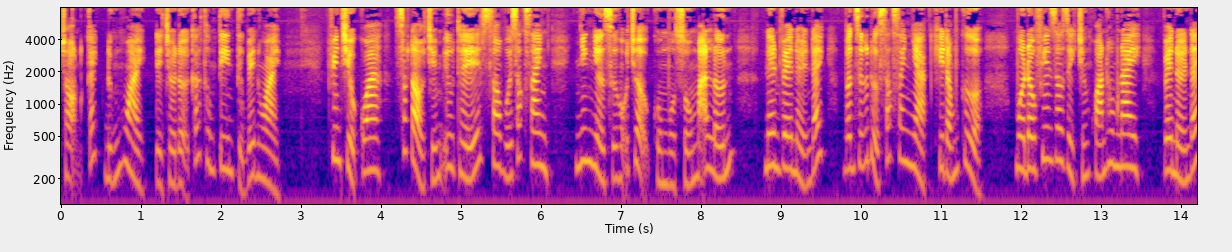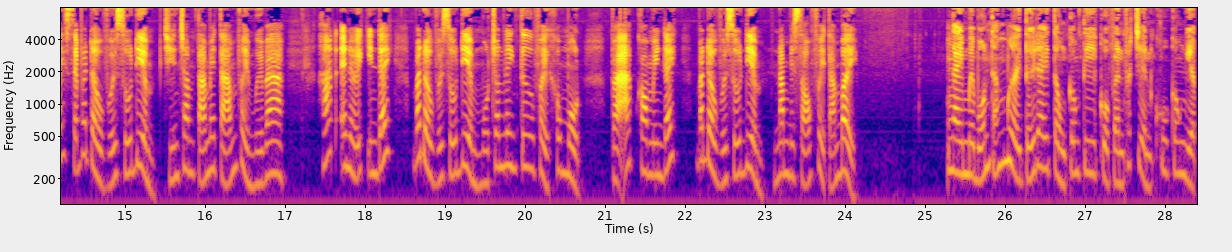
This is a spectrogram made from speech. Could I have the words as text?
chọn cách đứng ngoài để chờ đợi các thông tin từ bên ngoài. Phiên chiều qua, sắc đỏ chiếm ưu thế so với sắc xanh, nhưng nhờ sự hỗ trợ của một số mã lớn nên VN Index vẫn giữ được sắc xanh nhạt khi đóng cửa. Mở đầu phiên giao dịch chứng khoán hôm nay, VN Index sẽ bắt đầu với số điểm 988,13, HNX Index bắt đầu với số điểm 104,01 và Upcom Index bắt đầu với số điểm 56,87. Ngày 14 tháng 10 tới đây, Tổng công ty Cổ phần Phát triển Khu công nghiệp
